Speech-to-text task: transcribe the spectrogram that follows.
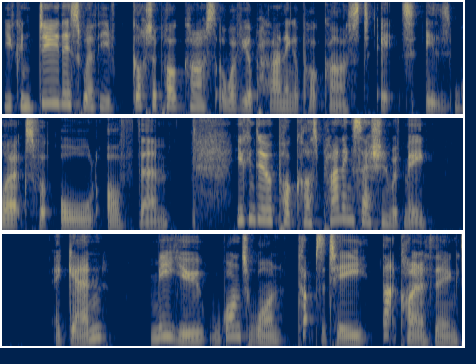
You can do this whether you've got a podcast or whether you're planning a podcast. It is works for all of them. You can do a podcast planning session with me. Again, me, you, one to one, cups of tea, that kind of thing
